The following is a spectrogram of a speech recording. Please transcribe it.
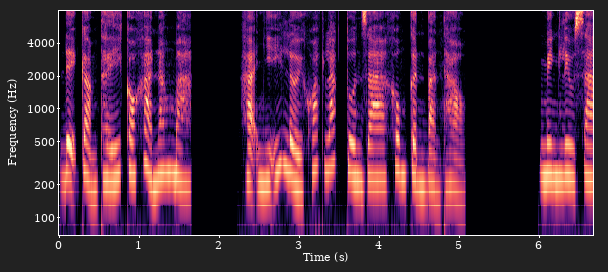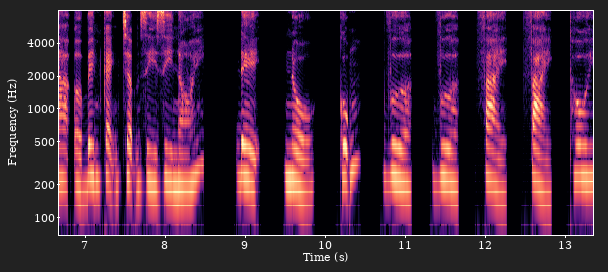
Đệ cảm thấy có khả năng mà. Hạ nhĩ lời khoác lác tuôn ra không cần bản thảo. Minh Lưu xa ở bên cạnh chậm gì gì nói, đệ, nổ, cũng, vừa, vừa, phải, phải, thôi.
